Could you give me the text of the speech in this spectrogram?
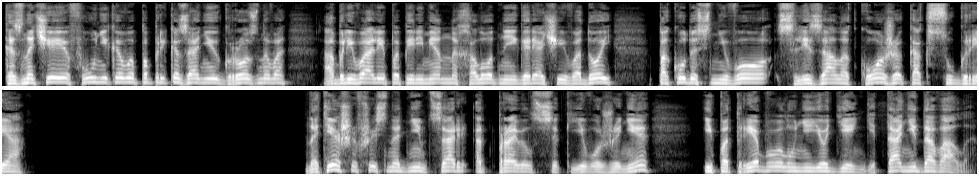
Казначея Фуникова по приказанию Грозного обливали попеременно холодной и горячей водой, покуда с него слезала кожа, как с угря. Натешившись над ним, царь отправился к его жене и потребовал у нее деньги. Та не давала.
